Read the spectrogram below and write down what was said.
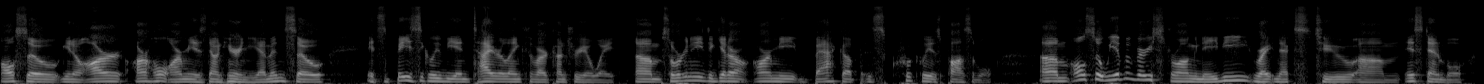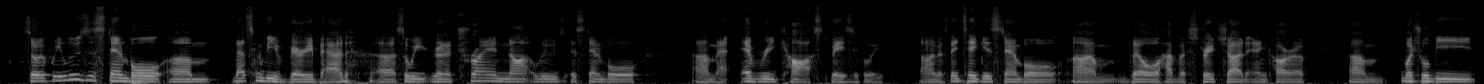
also you know our our whole army is down here in Yemen, so it's basically the entire length of our country away. Um, so we're gonna need to get our army back up as quickly as possible. Um, also, we have a very strong navy right next to um, Istanbul. So if we lose Istanbul, um, that's going to be very bad. Uh, so we're going to try and not lose Istanbul um, at every cost, basically. Um, if they take Istanbul, um, they'll have a straight shot at Ankara, um, which will be,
